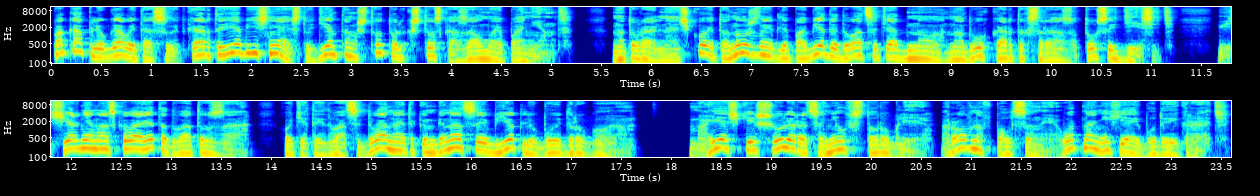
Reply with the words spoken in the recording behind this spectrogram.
Пока Плюгавый тасует карты, я объясняю студентам, что только что сказал мой оппонент. Натуральное очко — это нужное для победы 21 на двух картах сразу, туз и 10. Вечерняя Москва — это два туза. Хоть это и 22, но эта комбинация бьет любую другую. Мои очки Шулер оценил в 100 рублей, ровно в полцены. Вот на них я и буду играть.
